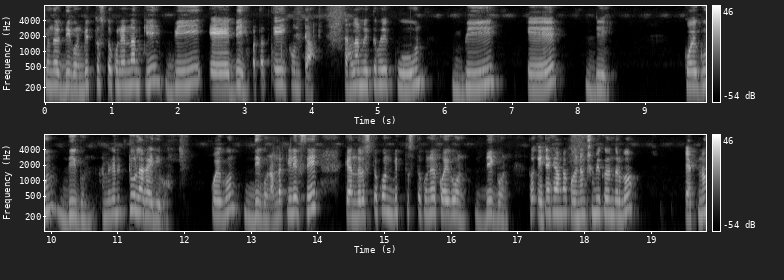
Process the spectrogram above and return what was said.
কোণের দ্বিগুণ। বৃত্তস্থ কোণের নাম কি? বি এ ডি অর্থাৎ এই কোণটা। তাহলে আমরা লিখতে পারি কোণ বি এ ডি কয় গুণ? দ্বিগুণ। আমি এখানে টু লাগাই দিব। কয় গুণ? দ্বিগুণ। আমরা কি লিখছি? কেন্দ্রস্থ কোণ, বৃত্তস্থ কোণের কয় গুণ? দ্বিগুণ। তো এটাকে আমরা কয় নং সমীকরণ ধরবো? এক নং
